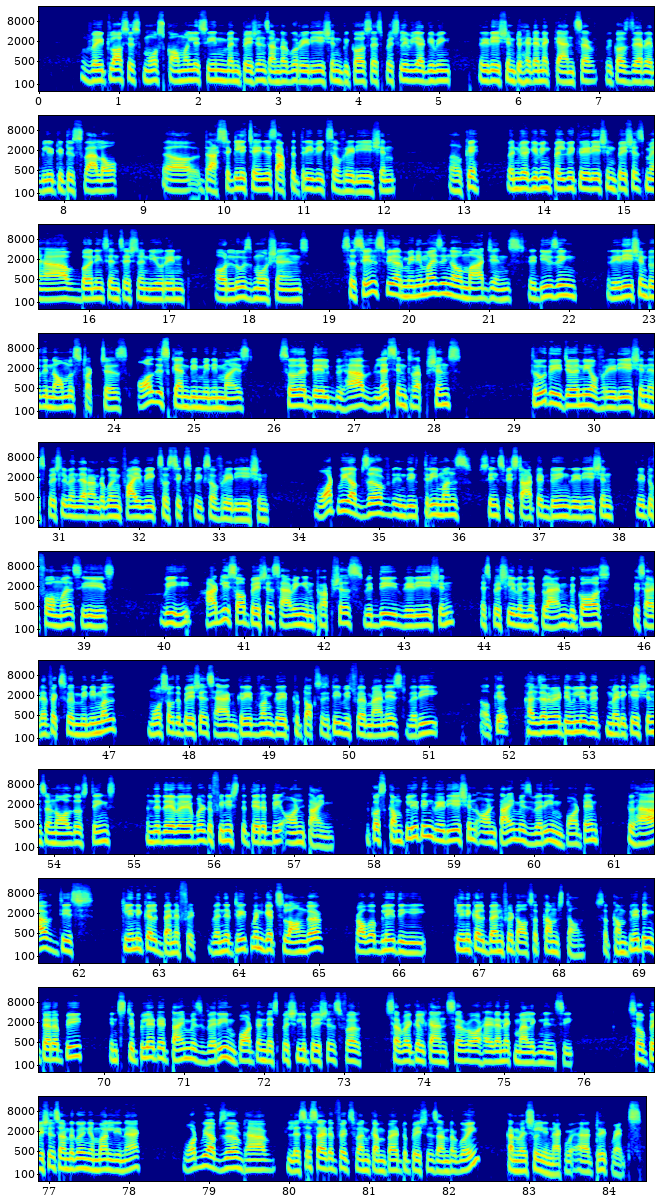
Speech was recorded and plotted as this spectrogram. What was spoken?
Weight loss is most commonly seen when patients undergo radiation because, especially, we are giving radiation to head and neck cancer because their ability to swallow uh, drastically changes after three weeks of radiation. Okay. When we are giving pelvic radiation, patients may have burning sensation in urine or loose motions. So, since we are minimizing our margins, reducing radiation to the normal structures, all this can be minimized so that they'll have less interruptions through the journey of radiation, especially when they're undergoing five weeks or six weeks of radiation. What we observed in the three months since we started doing radiation, three to four months, is we hardly saw patients having interruptions with the radiation, especially when they planned, because the side effects were minimal. Most of the patients had grade 1, grade 2 toxicity, which were managed very okay, conservatively with medications and all those things, and that they were able to finish the therapy on time. Because completing radiation on time is very important to have this clinical benefit. When the treatment gets longer, probably the clinical benefit also comes down. So completing therapy in stipulated time is very important, especially patients for cervical cancer or head and neck malignancy. So patients undergoing MR Linac, what we observed have lesser side effects when compared to patients undergoing conventional Linac uh, treatments.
